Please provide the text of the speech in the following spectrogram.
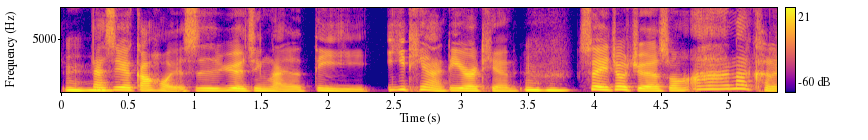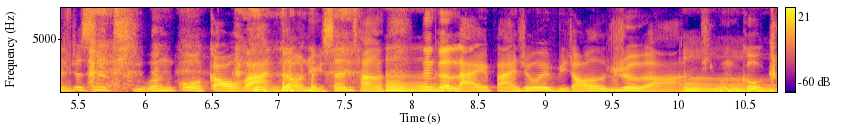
嗯，但是因为刚好也是月经来的第一天还是第二天，嗯哼所以就觉得说啊，那可能就是体温过高吧。你知道女生常 嗯那个来本来就会比较热啊，体温过高。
